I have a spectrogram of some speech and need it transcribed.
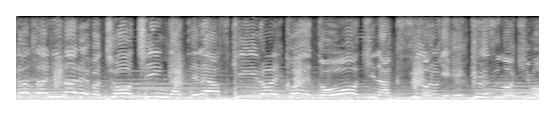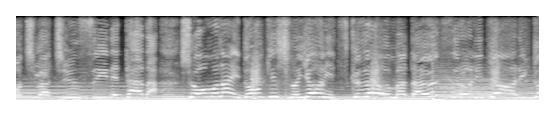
方になれば提灯が照らす黄色い声と大きなクスノキクズの気持ちは純粋でただしょうもない同期種のように作ろう。またうつろに通り越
